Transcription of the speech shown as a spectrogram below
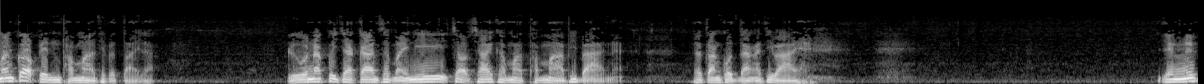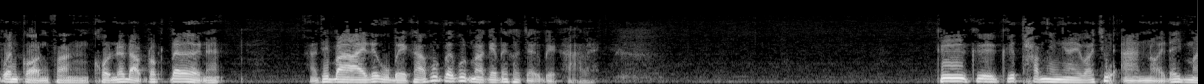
มันก็เป็นธรรมาธิปไตยแล้วหรือว่านักวิชาการสมัยนี้ชอบใช้คำว่าธรรมาพิบาลเนี่ยแล้วต่างคนต่างอธิบาย ยังนึกวันก่อนฟังคนระดับด็อกเตอร์นะ อธิบายเรื่องอุเบกขาพูดไปพูดมาแกไม่เข้าใจอุเบกขาอะไรคือคือคือทำยังไงวะช่วยอ่านหน่อยได้ไหม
